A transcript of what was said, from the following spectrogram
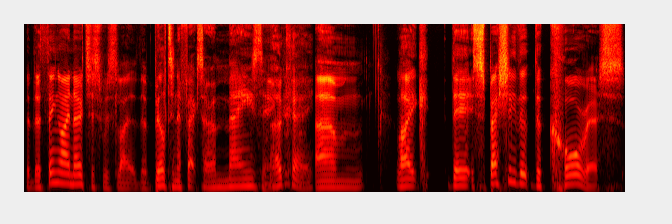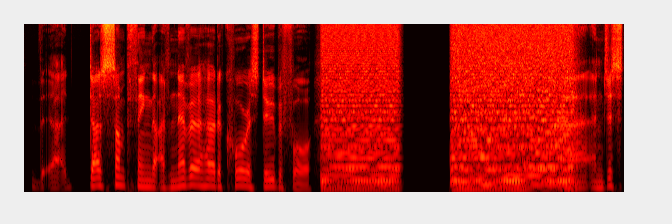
But the thing I noticed was like the built-in effects are amazing. Okay. Um, like the especially the the chorus uh, does something that I've never heard a chorus do before, uh, and just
